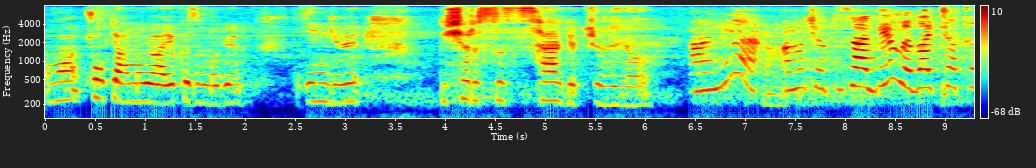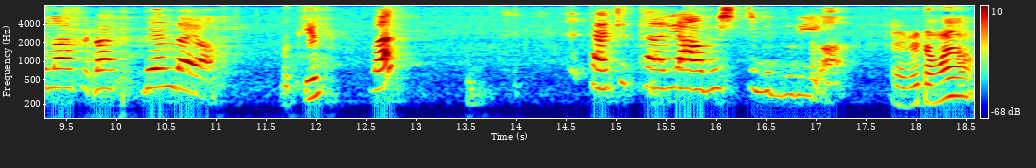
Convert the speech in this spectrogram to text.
ama çok yağmur yağıyor kızım bugün. Dediğin gibi dışarısı sel götürüyor. Anne ama çok güzel değil mi? Bak çatılar falan bembeyaz. Bakayım. Bak. Sanki ter yağmış gibi duruyor. Evet ama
